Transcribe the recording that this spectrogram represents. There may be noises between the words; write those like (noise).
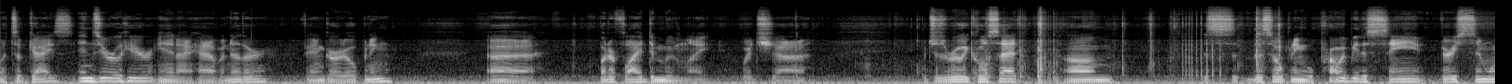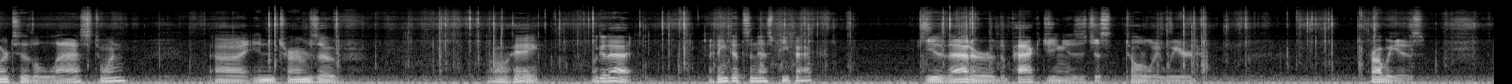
What's up guys, NZero here, and I have another Vanguard opening. Uh, Butterfly to Moonlight, which uh, which is a really cool set. Um, this, this opening will probably be the same, very similar to the last one, uh, in terms of, oh hey, look at that. I think that's an SP pack. Either that or the packaging is just totally weird. Probably is.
